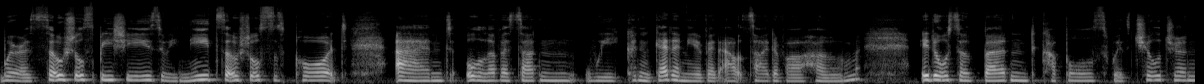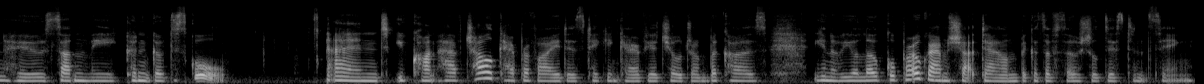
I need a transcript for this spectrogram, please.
We're a social species, we need social support, and all of a sudden, we couldn't get any of it outside of our home. It also burdened couples with children who suddenly couldn't go to school. And you can't have childcare providers taking care of your children because, you know, your local program shut down because of social distancing.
